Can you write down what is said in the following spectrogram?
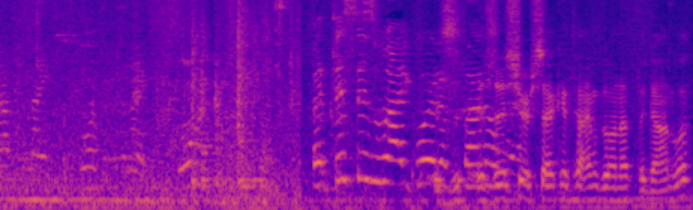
not the night before, but the night before. But this is like where Is, the is funnel this your second time going up the gondola?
